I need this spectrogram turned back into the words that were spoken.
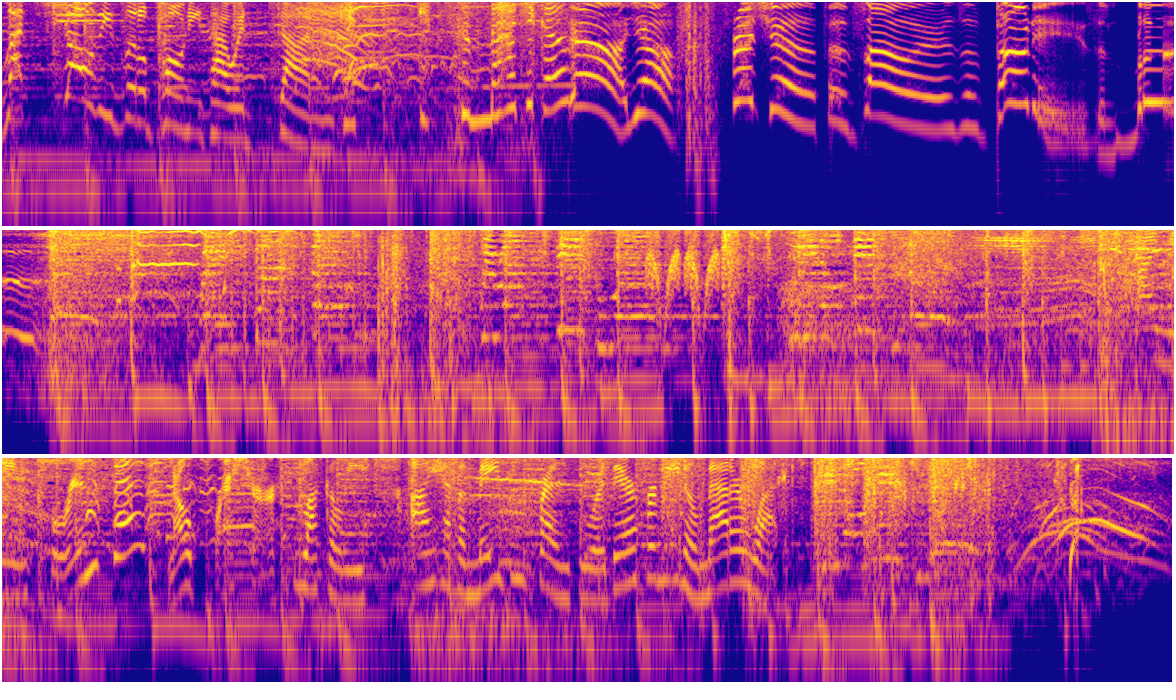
Let's show these little ponies how it's done. It's it's the magic of Yeah, yeah. Friendship and flowers and ponies and blue. No pressure. Luckily, I have amazing friends who are there for me no matter what. We don't need to know.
